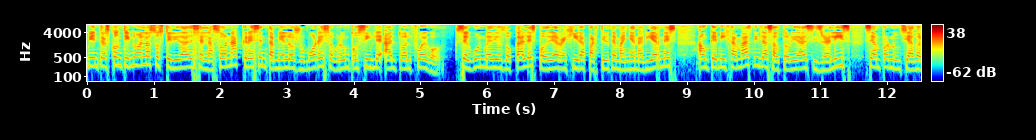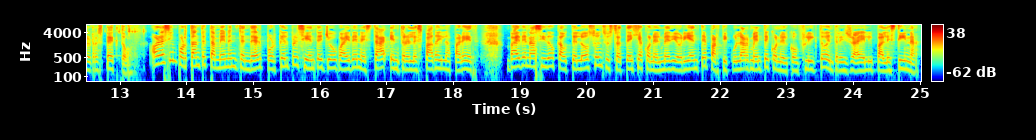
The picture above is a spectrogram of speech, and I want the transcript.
Mientras continúan las hostilidades en la zona, crecen también los rumores sobre un posible alto al fuego. Según medios locales, podría regir a partir de mañana viernes, aunque ni jamás ni las autoridades israelíes se han pronunciado al respecto. Ahora es importante también entender por qué el presidente Joe Biden está entre la espada y la pared. Biden ha sido cauteloso en su estrategia con el Medio Oriente, particularmente con el conflicto entre Israel y Palestina.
